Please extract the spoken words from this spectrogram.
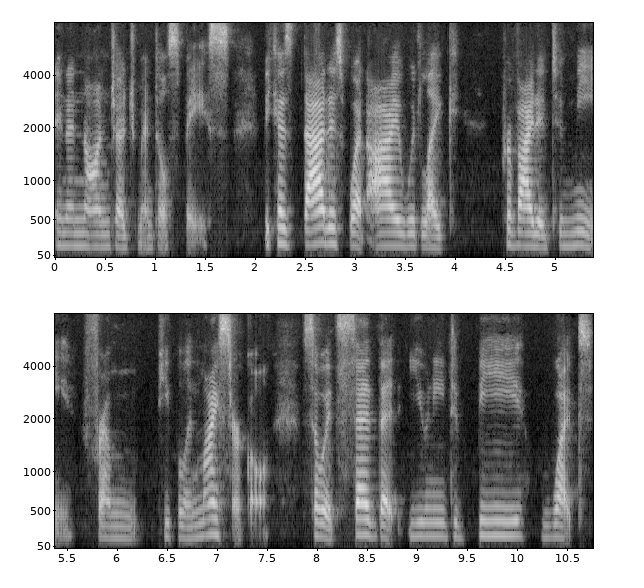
in a non-judgmental space because that is what I would like provided to me from people in my circle. So it's said that you need to be what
